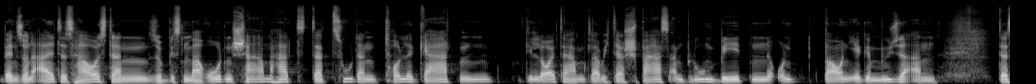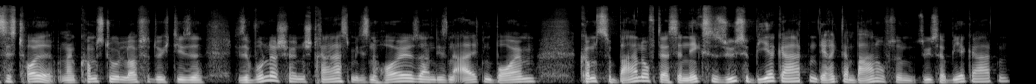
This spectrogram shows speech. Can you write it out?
Wenn so ein altes Haus dann so ein bisschen maroden Charme hat, dazu dann tolle Garten. Die Leute haben, glaube ich, da Spaß an Blumenbeeten und bauen ihr Gemüse an. Das ist toll. Und dann kommst du, läufst du durch diese, diese wunderschönen Straßen mit diesen Häusern, diesen alten Bäumen, kommst zum Bahnhof, da ist der nächste süße Biergarten, direkt am Bahnhof so ein süßer Biergarten.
